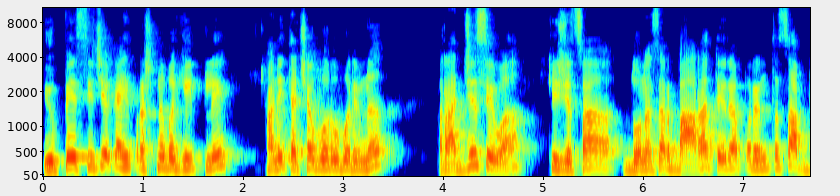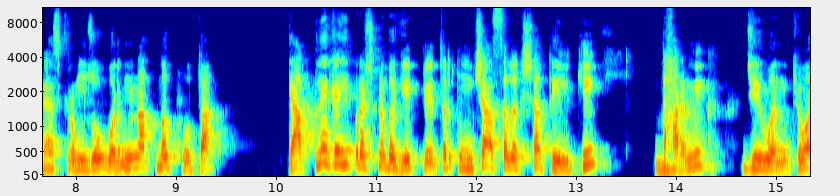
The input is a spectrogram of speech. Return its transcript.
युपीएससीचे काही प्रश्न बघितले आणि त्याच्या बरोबरीनं राज्यसेवा की ज्याचा दोन हजार बारा तेरा पर्यंतचा अभ्यासक्रम जो वर्णनात्मक होता त्यातले काही प्रश्न बघितले तर तुमच्या असं लक्षात येईल की धार्मिक जीवन किंवा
